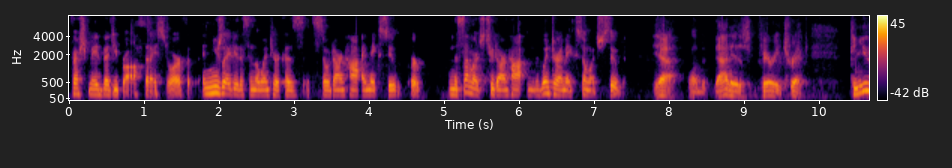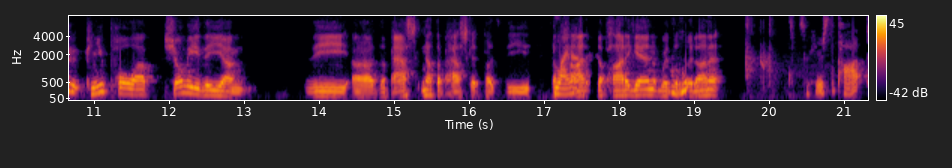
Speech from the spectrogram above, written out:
fresh made veggie broth that I store. For, and usually I do this in the winter because it's so darn hot. I make soup or in the summer it's too darn hot. In the winter I make so much soup. Yeah, well, that is very trick. Can you can you pull up? Show me the um, the uh, the basket, not the basket, but the the Liner. pot, the pot again with mm-hmm. the lid on it. So here's the pot.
